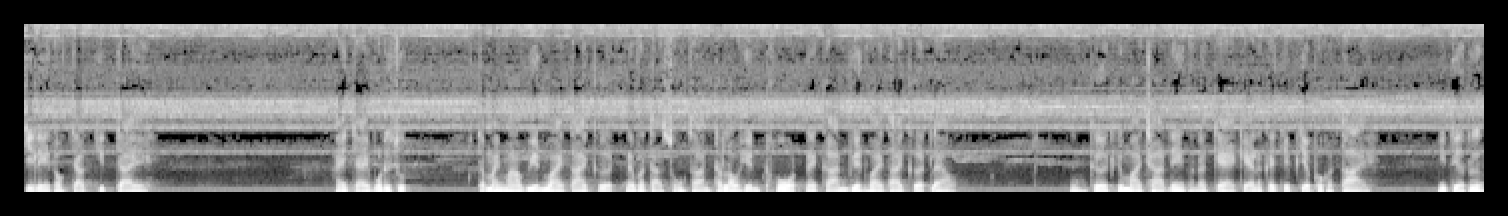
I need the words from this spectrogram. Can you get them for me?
กิเลสออกจากจิตใจ ให้ใจบริสุทธิ์ จะไม่มาเวียนว่ายตายเกิด ในวัฏสงสารถ้าเราเห็นโทษในการเวียนว่ายตายเกิดแล้ว เกิดขึ้นมาชาตินี้ก็นะแก่แก่แล้วก็เจ็บเจ็บพวกก็ตาย มีแต่เรื่อง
